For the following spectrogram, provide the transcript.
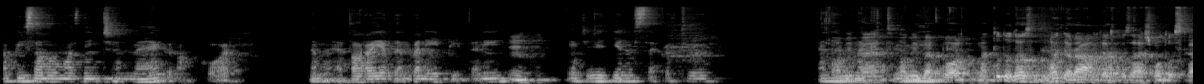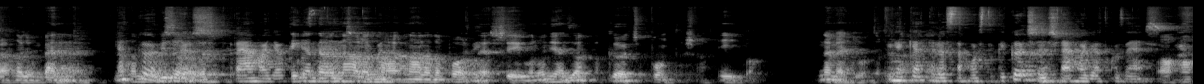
a bizalom az nincsen meg, akkor nem lehet arra érdemben építeni. Uh-huh. Úgyhogy egy ilyen összekötő amiben, amiben part, mert tudod, az vagy a ráhagyatkozás motoszkált nagyon benne. Hát a bizonyos ráhagyatkozás. Igen, de nálad, már, nálad a partnerség van, ugye ez a, a kölcs, pontosan, így van. Nem egy oldalú. Igen, ketten összehoztuk, egy kölcsönös ráhagyatkozás. Aha.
